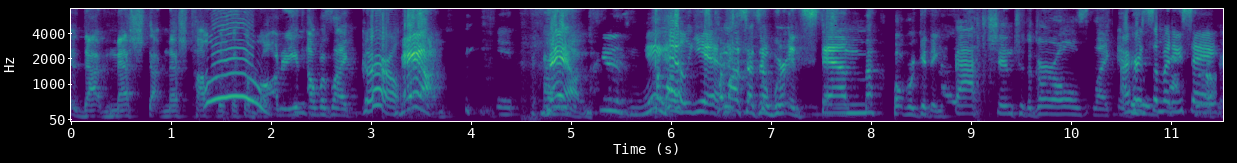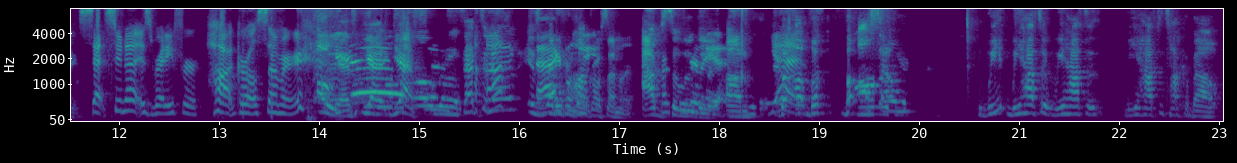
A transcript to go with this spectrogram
that that mesh that mesh top with like, the Woo! bra underneath. I was like, girl. bam, It's bam. Excuse me. Come Hell yeah. Come on, Setsuna, we're in STEM, but we're giving fashion to the girls. Like, I heard it's- somebody say perfect. Setsuna is ready for hot girl summer. Oh yes, yeah, yes. Always. Setsuna is ready for hot girl summer. Absolutely. Brilliant. Um, but, uh, but but also we we have to we have to we have to talk about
